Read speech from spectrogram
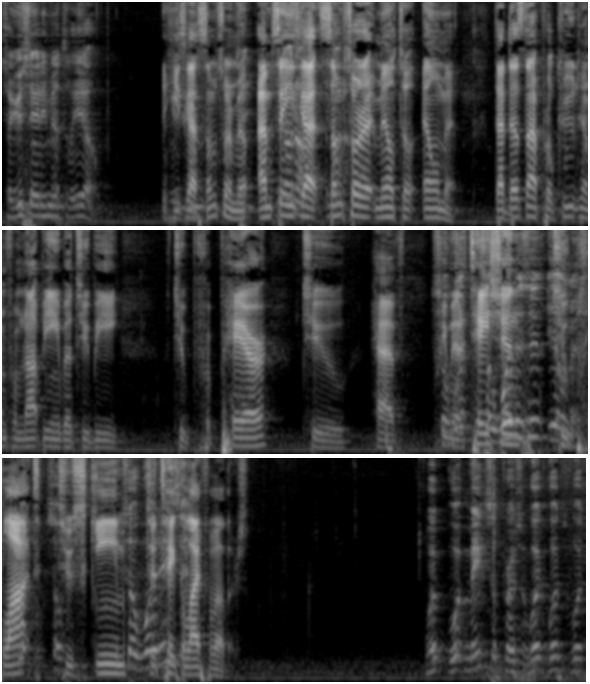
So you're saying he's mentally ill? He's got some sort of. mil- I'm saying No, he's got no, some no. sort of mental ailment that does not preclude him from not being able to be to prepare, to have So what- so premeditation, what to plot, So- to scheme, to take the life of others. What what makes a person what what what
